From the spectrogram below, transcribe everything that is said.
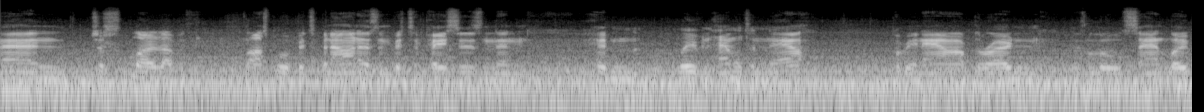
and just loaded up with last little bits of bananas and bits and pieces, and then heading leaving Hamilton now. Probably an hour up the road, and there's a little sand loop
